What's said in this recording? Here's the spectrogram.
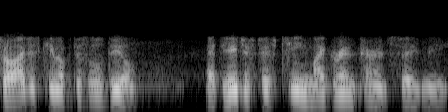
So I just came up with this little deal. At the age of 15, my grandparents saved me.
